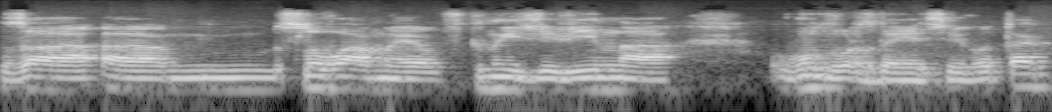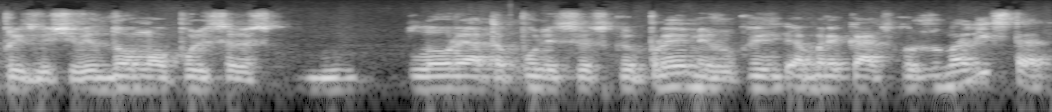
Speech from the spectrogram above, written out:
за ем, словами в книзі Війна Вулвор, здається, його так, прізвище відомого пульсерського лауреата Пуліцерської премії американського журналіста,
